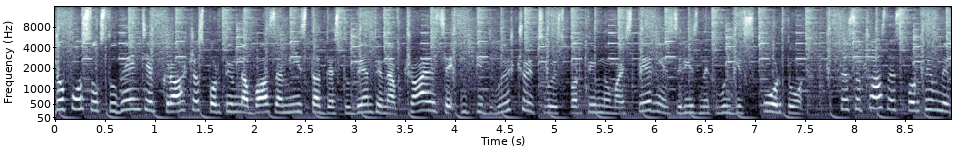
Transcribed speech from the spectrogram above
До послуг студентів краща спортивна база міста, де студенти навчаються і підвищують свою спортивну майстерність з різних видів спорту. Це сучасний спортивний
